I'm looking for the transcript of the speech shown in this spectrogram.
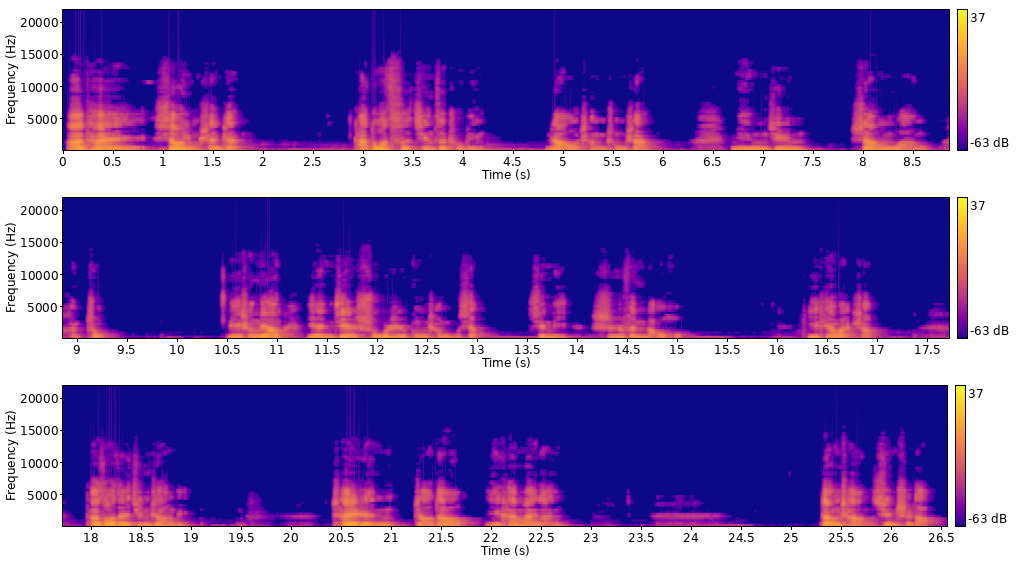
阿泰骁勇善战，他多次亲自出兵，绕城冲杀，明军伤亡很重。李成梁眼见数日攻城无效，心里十分恼火。一天晚上，他坐在军帐里，差人找到一看外兰。当场训斥道：“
